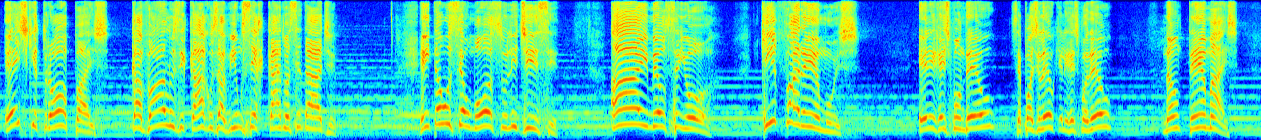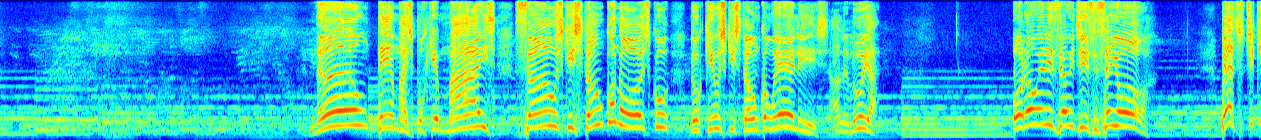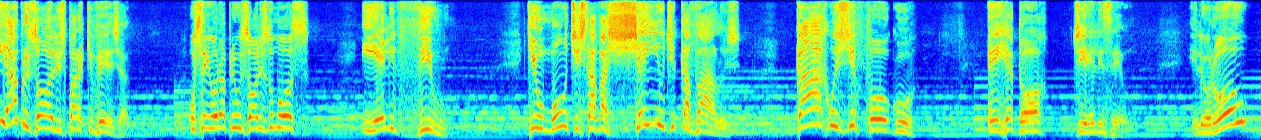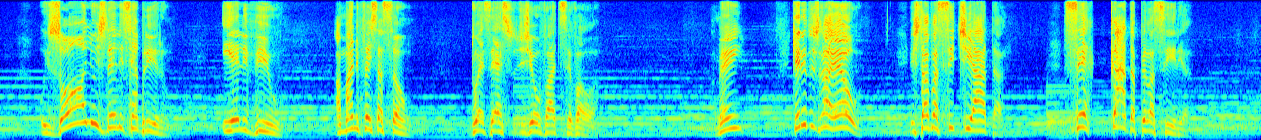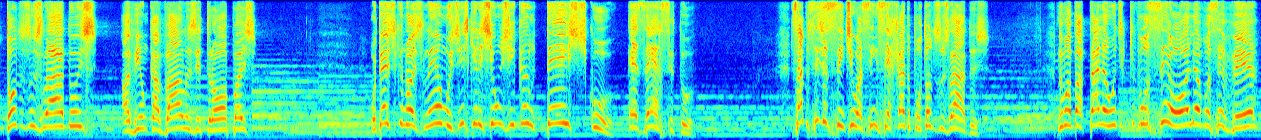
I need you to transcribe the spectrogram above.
eis que tropas Cavalos e carros haviam cercado a cidade. Então o seu moço lhe disse: Ai, meu senhor, que faremos? Ele respondeu: Você pode ler o que ele respondeu? Não temas. Não temas, porque mais são os que estão conosco do que os que estão com eles. Aleluia. Orou Eliseu e disse: Senhor, peço-te que abra os olhos para que veja. O Senhor abriu os olhos do moço e ele viu que o monte estava cheio de cavalos, carros de fogo em redor de Eliseu. Ele orou os olhos dele se abriram e ele viu a manifestação do exército de Jeová de Sevaó. Amém? Querido Israel, estava sitiada, cercada pela Síria. Todos os lados haviam cavalos e tropas. O texto que nós lemos diz que eles tinham um gigantesco exército Sabe, você já se sentiu assim, cercado por todos os lados? Numa batalha onde que você olha, você vê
